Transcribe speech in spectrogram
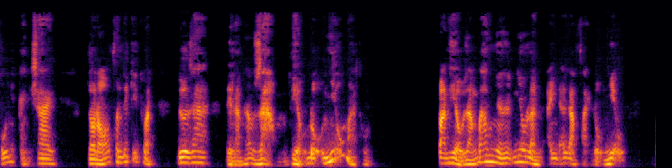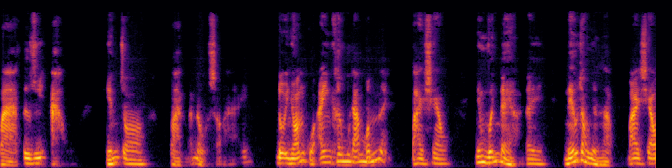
phối những cảnh sai do đó phân tích kỹ thuật đưa ra để làm sao giảm thiểu độ nhiễu mà thôi. Toàn hiểu rằng bao nhiêu, nhiêu lần anh đã gặp phải độ nhiễu và tư duy ảo khiến cho toàn bắt đầu sợ hãi. Đội nhóm của anh không dám bấm lệnh buy sell nhưng vấn đề ở đây nếu trong trường hợp buy sell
